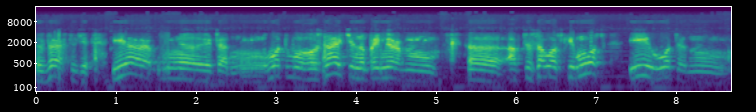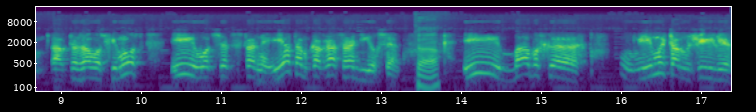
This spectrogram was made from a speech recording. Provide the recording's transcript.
Здравствуйте. Я, э, это, вот знаете, например, э, автозаводский мост и вот м, автозаводский мост и вот с этой стороны. Я там как раз родился. Так. И бабушка, и мы там жили.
